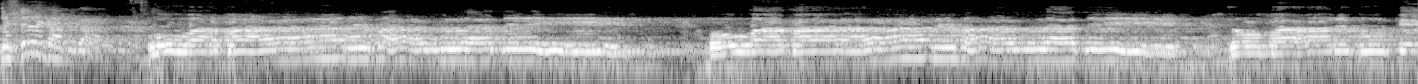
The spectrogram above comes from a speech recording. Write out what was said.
দেশের গান গান ও আমার বাংলাদেশ। ও আমার বাংলাদেশ, তোমার বুকে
